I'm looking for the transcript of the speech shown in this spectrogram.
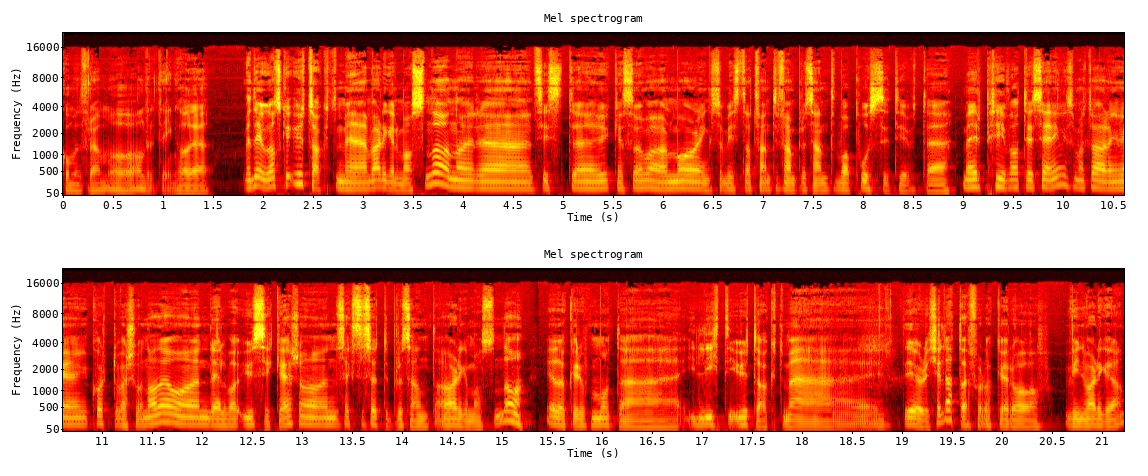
kommet frem, og andre ting. og det men det er jo ganske utakt med velgermassen. da, når uh, Sist uh, uke så var en måling som viste at 55 var positiv til mer privatisering, hvis man tar en kort versjon av det, og en del var usikre. Så 60-70% av velgermassen da, er dere jo på en måte litt i utakt med Det gjør det ikke lettere for dere å vinne velgere?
